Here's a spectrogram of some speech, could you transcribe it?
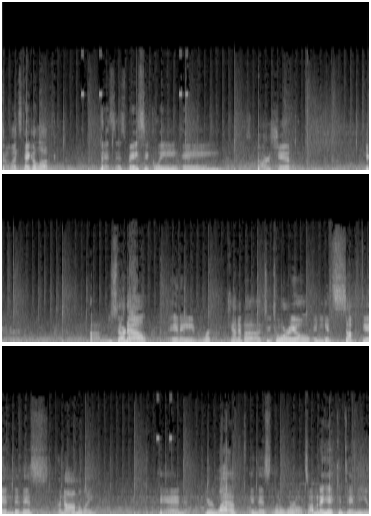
So let's take a look. This is basically a Starship Um, you start out in a kind of a tutorial and you get sucked into this anomaly. And you're left in this little world. So I'm going to hit continue.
